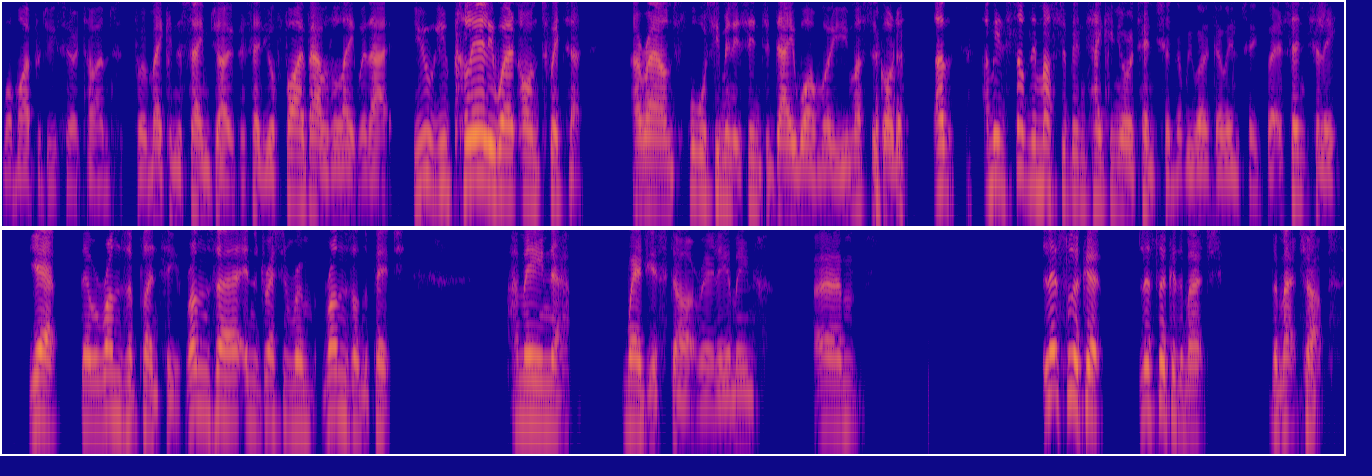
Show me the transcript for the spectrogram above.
well, my producer at times, for making the same joke. I said, You're five hours late with that. You you clearly weren't on Twitter around 40 minutes into day one, where you must have gone. I mean, something must have been taking your attention that we won't go into. But essentially, yeah, there were runs aplenty. Runs uh, in the dressing room, runs on the pitch. I mean, where do you start, really? I mean, um, let's look at let's look at the match. the matchups.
